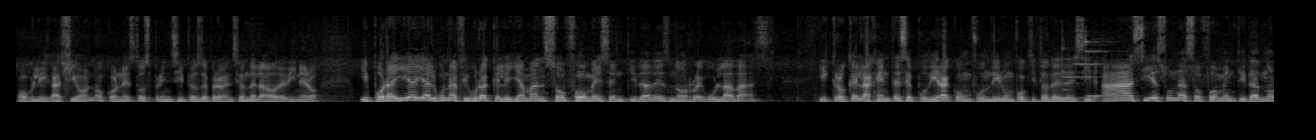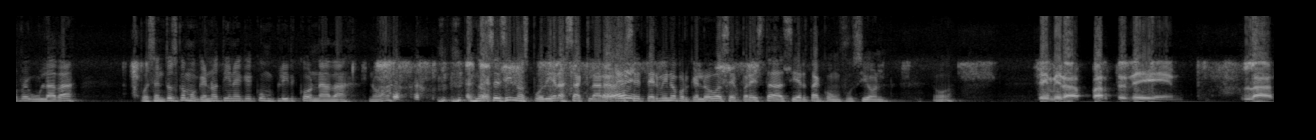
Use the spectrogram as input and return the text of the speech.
obligación o con estos principios de prevención del lavado de dinero. Y por ahí hay alguna figura que le llaman SOFOMES, entidades no reguladas. Y creo que la gente se pudiera confundir un poquito de decir, ah, sí, es una SOFOME entidad no regulada, pues entonces como que no tiene que cumplir con nada, ¿no? no sé si nos pudieras aclarar ese término porque luego se presta a cierta confusión, ¿no? Sí, mira, parte de las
